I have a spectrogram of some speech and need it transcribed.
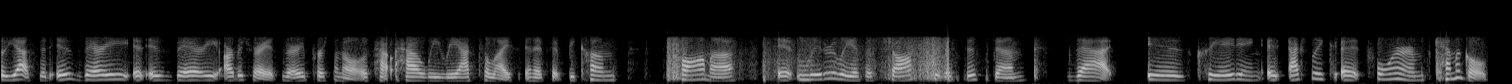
So yes, it is very it is very arbitrary. It's very personal of how, how we react to life. And if it becomes trauma, it literally is a shock to the system that is creating it actually it forms chemicals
